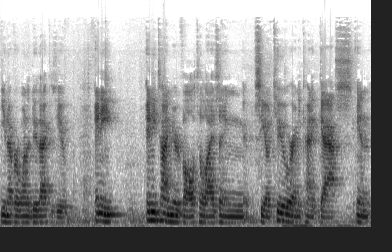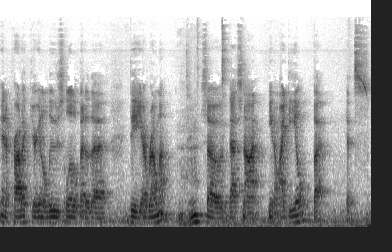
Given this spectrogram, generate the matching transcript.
you never want to do that because you any anytime you're volatilizing CO two or any kind of gas in in a product, you're going to lose a little bit of the the aroma. Mm-hmm. So that's not you know ideal, but it's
